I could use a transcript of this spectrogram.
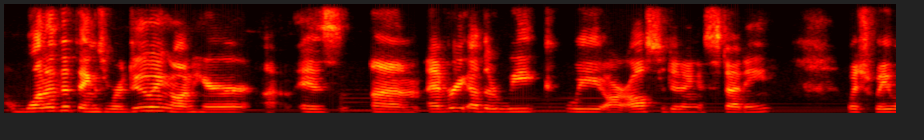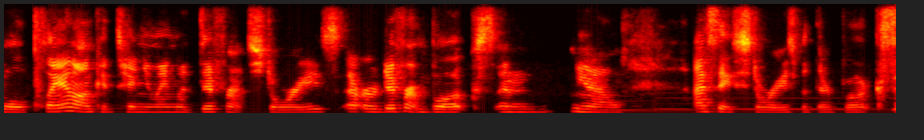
one of the things we're doing on here uh, um, every other week we are also doing a study which we will plan on continuing with different stories or different books and you know I say stories, but they're books.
